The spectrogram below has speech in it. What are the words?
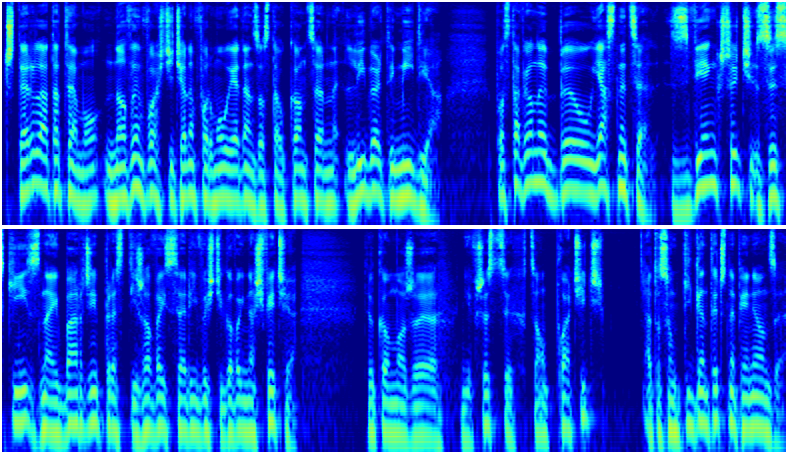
Cztery lata temu nowym właścicielem Formuły 1 został koncern Liberty Media. Postawiony był jasny cel zwiększyć zyski z najbardziej prestiżowej serii wyścigowej na świecie. Tylko może nie wszyscy chcą płacić? A to są gigantyczne pieniądze.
